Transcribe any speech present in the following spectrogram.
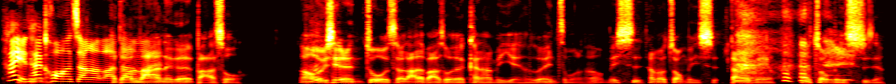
他也太夸张了吧？他都要拉着那个把手。然后有些人坐我车拉着把手，我在看他们一眼，我说：“哎，你怎么了？”然后没事，他们要装没事，大概没有，他要装没事，这样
